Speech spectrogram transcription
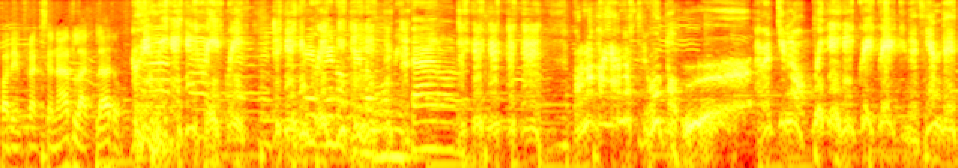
para infraccionarla, claro. Qué bueno que lo vomitaron. Por no pagarnos tributo. A ver quién lo. ¿Quién defiende?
